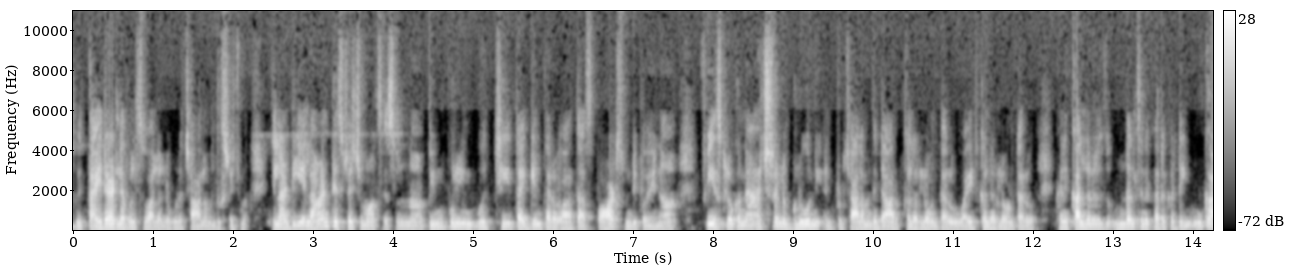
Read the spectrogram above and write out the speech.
సో ఈ థైరాయిడ్ లెవెల్స్ వాళ్ళలో కూడా చాలా మందికి స్ట్రెచ్ మార్క్స్ ఇలాంటి ఎలాంటి స్ట్రెచ్ మార్క్సెస్ ఉన్నా పింపుల్ వచ్చి తగ్గిన తర్వాత స్పాట్స్ ఉండిపోయినా ఫేస్లో ఒక న్యాచురల్ గ్లోని ఇప్పుడు చాలా మంది డార్క్ కలర్లో ఉంటారు వైట్ కలర్లో ఉంటారు కానీ కలర్ ఉండాల్సిన కలర్ కంటే ఇంకా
